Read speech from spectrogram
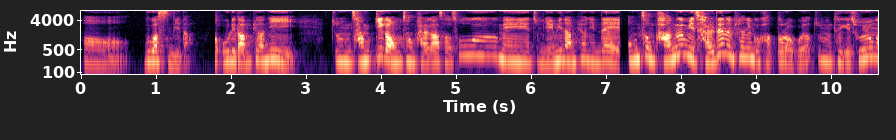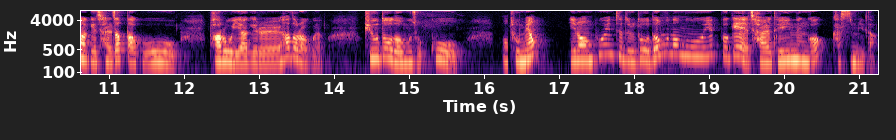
어, 묵었습니다. 우리 남편이 좀 잠기가 엄청 밝아서 소음에 좀 예민한 편인데 엄청 방음이 잘 되는 편인 것 같더라고요. 좀 되게 조용하게 잘 잤다고 바로 이야기를 하더라고요. 뷰도 너무 좋고 어, 조명 이런 포인트들도 너무너무 예쁘게 잘 돼 있는 것 같습니다.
